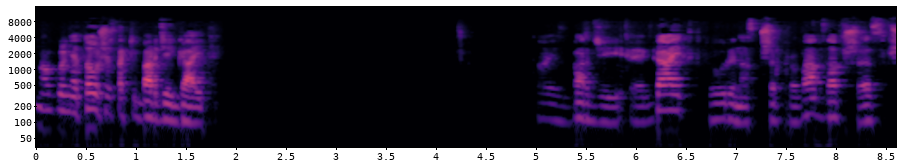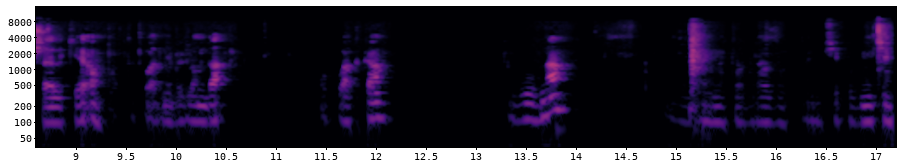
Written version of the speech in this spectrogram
No ogólnie to już jest taki bardziej guide. To jest bardziej e, guide, który nas przeprowadza przez wszelkie. O, tak ładnie wygląda okładka główna. Zrobimy to od razu, zanim się pogniecie.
